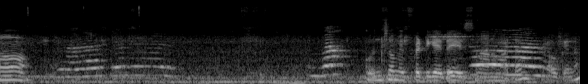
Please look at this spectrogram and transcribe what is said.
ah. కొంచెం ఇప్పటికైతే వేస్తున్నాను అనమాట ఓకేనా?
